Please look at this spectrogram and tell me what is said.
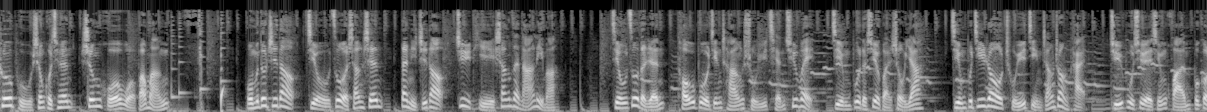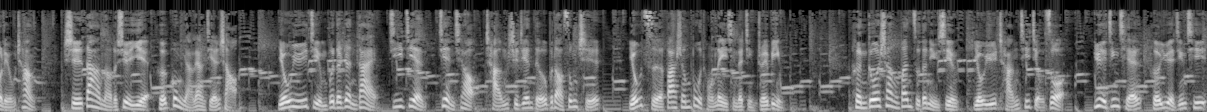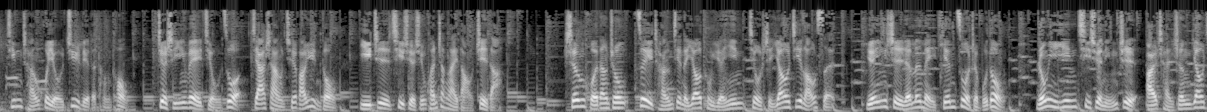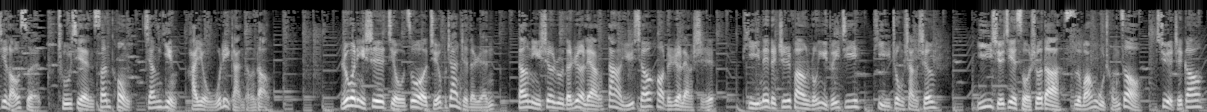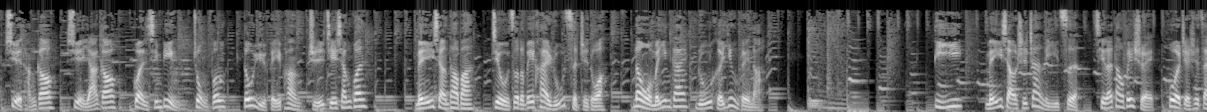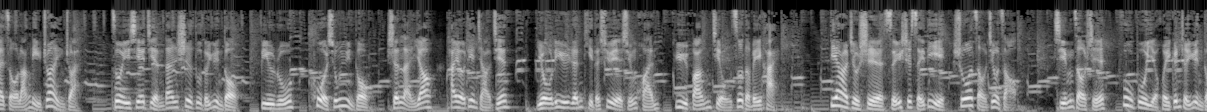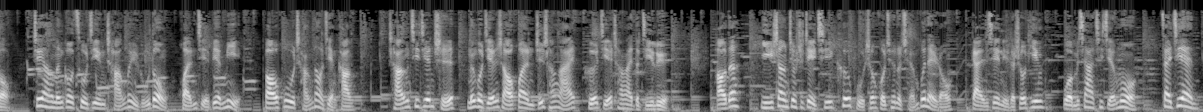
科普生活圈，生活我帮忙。我们都知道久坐伤身，但你知道具体伤在哪里吗？久坐的人头部经常属于前屈位，颈部的血管受压，颈部肌肉处于紧张状态，局部血液循环不够流畅，使大脑的血液和供氧量减少。由于颈部的韧带、肌腱、腱鞘长时间得不到松弛，由此发生不同类型的颈椎病。很多上班族的女性由于长期久坐，月经前和月经期经常会有剧烈的疼痛，这是因为久坐加上缺乏运动，以致气血循环障碍导致的。生活当中最常见的腰痛原因就是腰肌劳损，原因是人们每天坐着不动，容易因气血凝滞而产生腰肌劳损，出现酸痛、僵硬，还有无力感等等。如果你是久坐绝不站着的人，当你摄入的热量大于消耗的热量时，体内的脂肪容易堆积，体重上升。医学界所说的死亡五重奏：血脂高、血糖高、血压高、冠心病、中风，都与肥胖直接相关。没想到吧？久坐的危害如此之多，那我们应该如何应对呢？第一，每小时站立一次，起来倒杯水，或者是在走廊里转一转，做一些简单适度的运动，比如扩胸运动、伸懒腰，还有垫脚尖，有利于人体的血液循环，预防久坐的危害。第二就是随时随地说走就走，行走时腹部也会跟着运动，这样能够促进肠胃蠕动，缓解便秘，保护肠道健康。长期坚持能够减少患直肠癌和结肠癌的几率。好的，以上就是这期科普生活圈的全部内容，感谢你的收听，我们下期节目再见。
